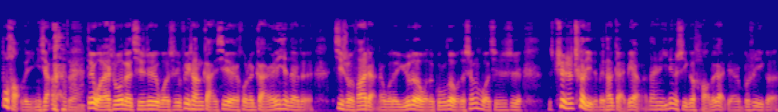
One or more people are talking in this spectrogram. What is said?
不好的影响，对 对我来说呢，其实我是非常感谢或者感恩现在的技术发展的，我的娱乐、我的工作、我的生活，其实是确实彻底的被它改变了，但是一定是一个好的改变，而不是一个。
